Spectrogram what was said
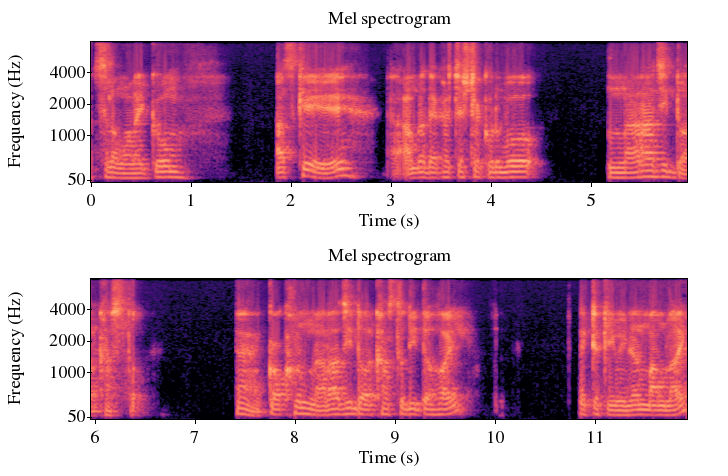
আসসালামু আলাইকুম। আজকে আমরা দেখার চেষ্টা করব নারাজির দরখাস্ত। হ্যাঁ কখন নারাজি দরখাস্ত দিতে হয় একটা ক্রিমিনাল মামলায়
